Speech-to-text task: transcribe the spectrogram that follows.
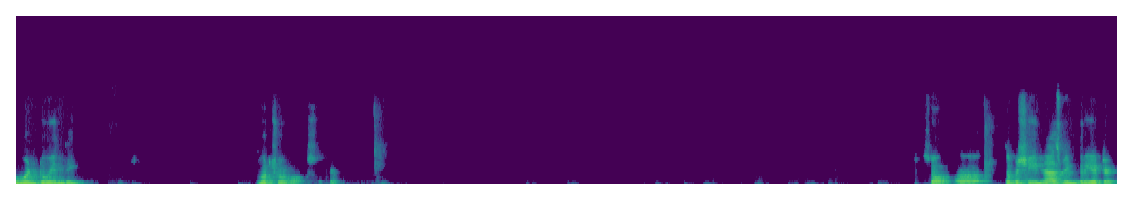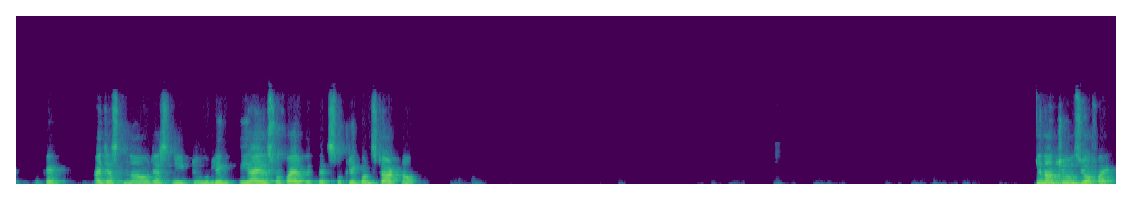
Ubuntu in the VirtualBox. Okay. So uh, the machine has been created. Okay. I just now just need to link the ISO file with this. So click on start now. You now choose your file,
